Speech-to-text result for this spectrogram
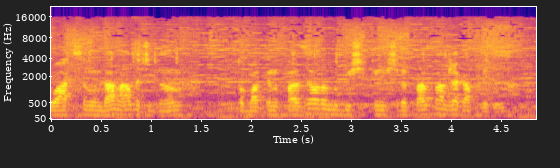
O Axel não dá nada de dano. Eu tô batendo quase a hora no bicho aqui, não tira quase nada de HP dele.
